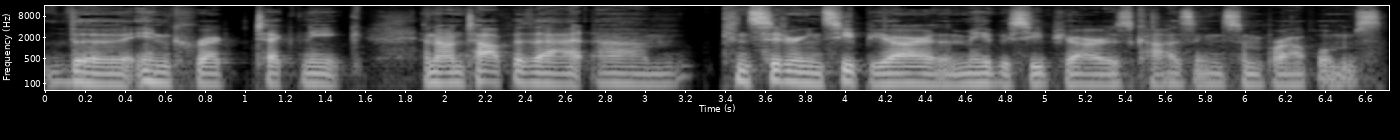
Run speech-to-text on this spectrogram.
the incorrect technique. And on top of that um, considering cpr that maybe cpr is causing some problems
